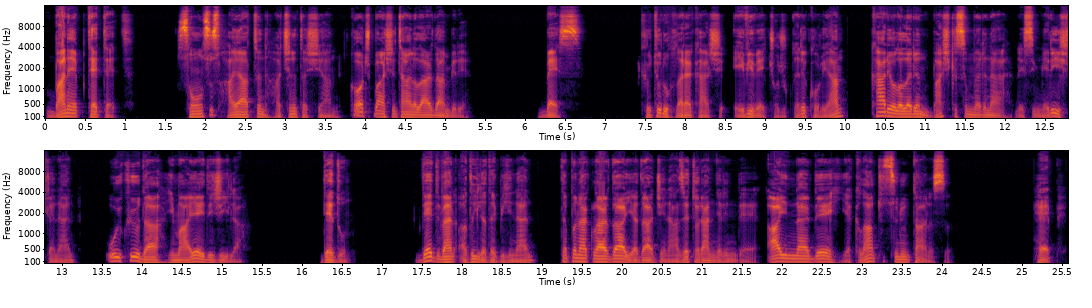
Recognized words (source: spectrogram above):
Banep Tetet. Sonsuz hayatın haçını taşıyan koç başlı tanrılardan biri. Bes kötü ruhlara karşı evi ve çocukları koruyan, karyolaların baş kısımlarına resimleri işlenen, uykuyu da himaye ediciyle. Dedun Dedven adıyla da bilinen, tapınaklarda ya da cenaze törenlerinde, ayinlerde yakılan tütsünün tanrısı. Hep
